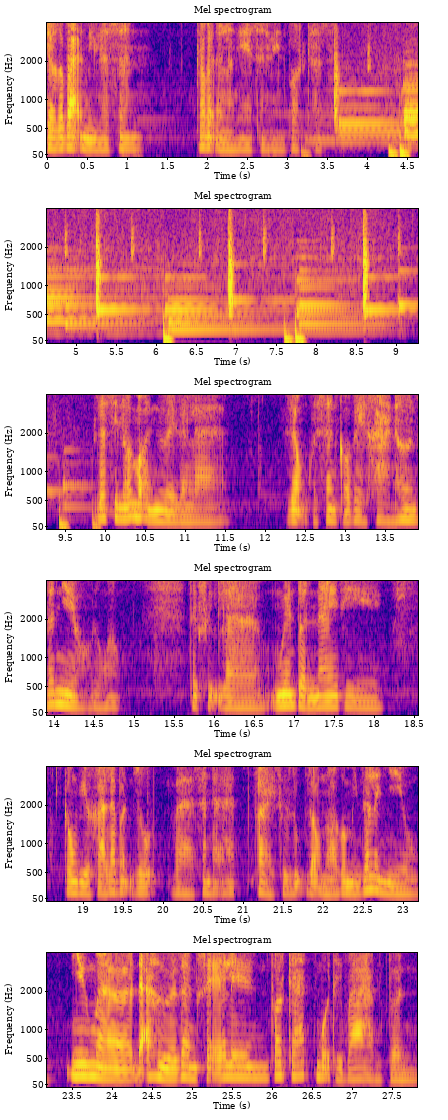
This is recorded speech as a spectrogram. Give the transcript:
Chào các bạn, mình là Sun. Các bạn đang lắng nghe Sun Huyền Podcast. Rất xin lỗi mọi người rằng là giọng của Sun có vẻ khàn hơn rất nhiều đúng không? Thực sự là nguyên tuần nay thì công việc khá là bận rộn và Sun đã phải sử dụng giọng nói của mình rất là nhiều. Nhưng mà đã hứa rằng sẽ lên podcast mỗi thứ ba hàng tuần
